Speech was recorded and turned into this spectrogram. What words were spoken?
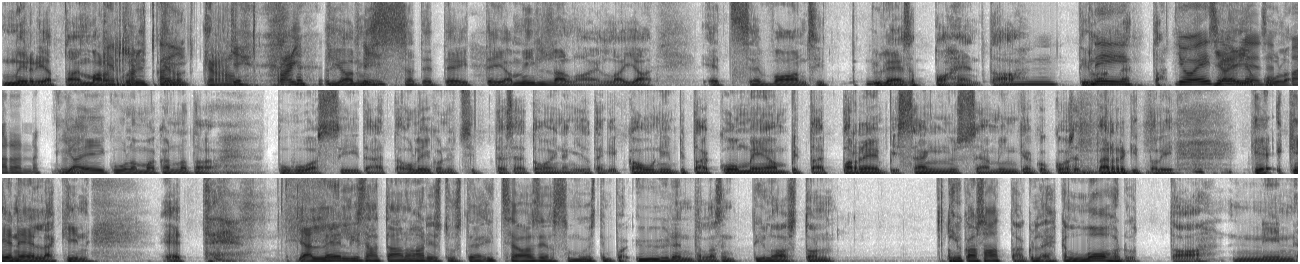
Mirja tai Marttu, Kerro nyt kaikki. kaikkia, missä te teitte ja millä lailla. Ja että se vaan sitten yleensä pahentaa mm, tilannetta. Niin. Joo, ei se ja yleensä kuule- paranna kyllä. Ja ei kuulemma kannata puhua siitä, että oliko nyt sitten se toinen jotenkin kauniimpi tai komeampi tai parempi sängyssä ja minkä kokoiset värkit oli ke- kenelläkin. Että jälleen lisätään ahdistusta ja itse asiassa muistinpa yhden tällaisen tilaston, joka saattaa kyllä ehkä lohduttaa, niin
